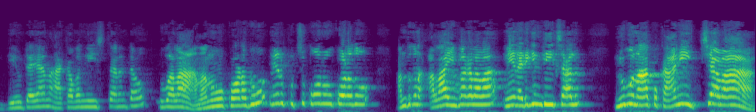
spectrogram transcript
ఇదేమిటయా నాకు అవన్నీ ఇస్తానంటావు? నువ్వు అలా అననుకూడదు నేను పుచ్చుకోనుకూడదు. అందుకని అలా ఇవ్వగలవా? నేను అడిగింది చాలు. నువ్వు నాకు కానీ ఇచ్చావా?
